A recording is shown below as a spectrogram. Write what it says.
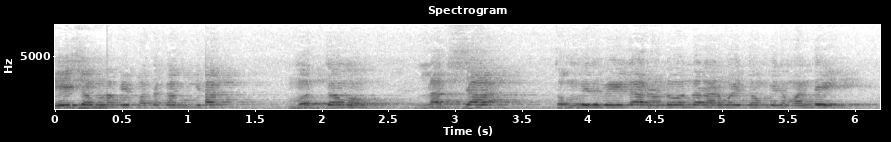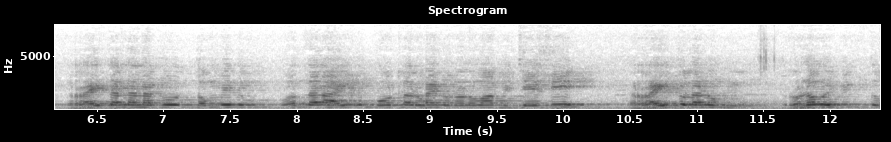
దేశంలో ఈ పథకం కింద మొత్తము లక్ష తొమ్మిది వేల రెండు వందల అరవై తొమ్మిది మంది రైతన్నలకు తొమ్మిది వందల ఐదు కోట్ల రూపాయలు రుణమాఫీ చేసి రైతులను రుణ విముక్తు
